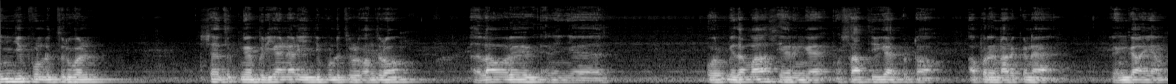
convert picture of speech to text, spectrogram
இஞ்சி பூண்டு துருவல் சேர்த்துக்குங்க. பிரியாணியால் இஞ்சி பூண்டு துருவல் வந்துடும் அதெல்லாம் ஒரு நீங்கள் ஒரு மிதமாக சேருங்க. ஒரு சாத்விகாக இருக்கட்டும். அப்புறம் நறுக்கின வெங்காயம்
